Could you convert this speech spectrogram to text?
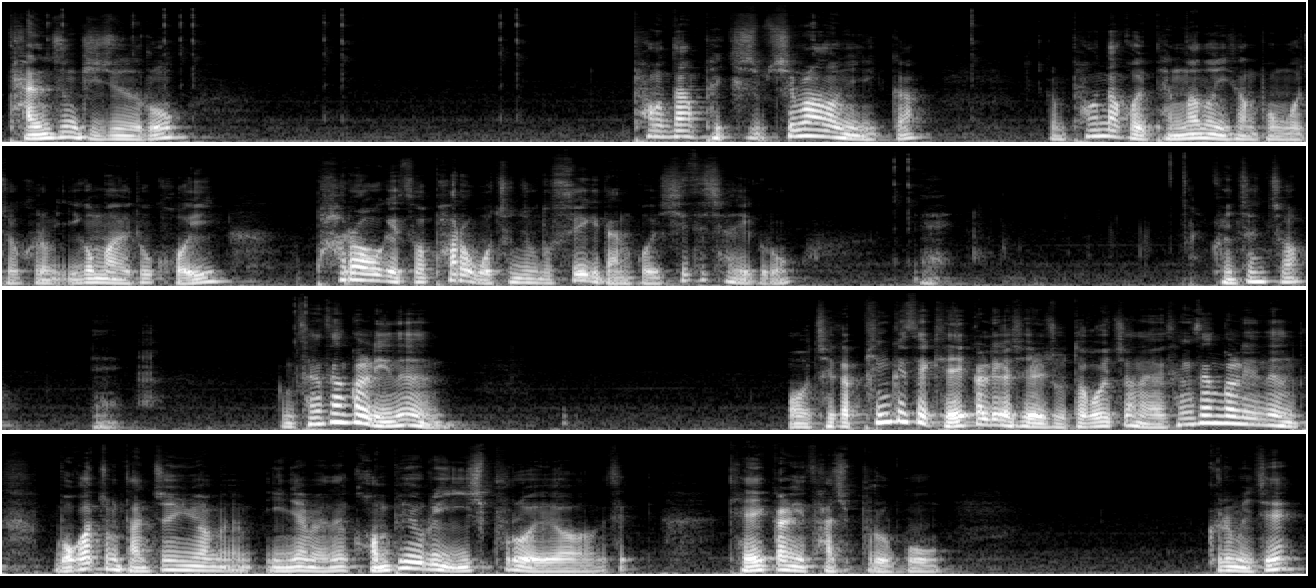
단순 기준으로 평당 177만 원이니까 그럼 평당 거의 100만 원 이상 번 거죠. 그럼 이것만 해도 거의 8억에서 8억 5천 정도 수익이 난 거예요. 시세 차익으로. 예. 괜찮죠? 예. 그럼 생산 관리는 어, 제가 핑크색 계획 관리가 제일 좋다고 했잖아요. 생산 관리는 뭐가 좀 단점이냐면은 건폐율이 20%예요. 계획 관리 40%고. 그럼 이제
